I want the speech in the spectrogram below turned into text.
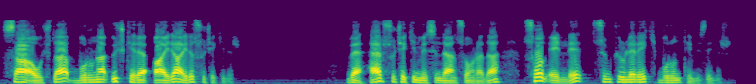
Sağ avuçla buruna üç kere ayrı ayrı su çekilir. Ve her su çekilmesinden sonra da sol elle sümkürülerek burun temizlenir.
